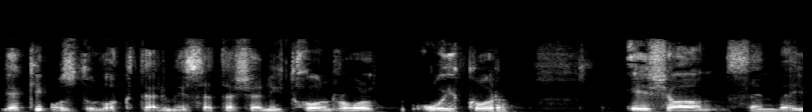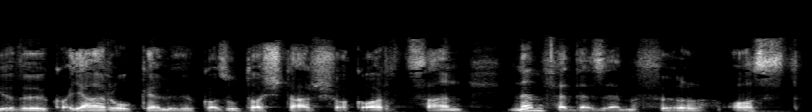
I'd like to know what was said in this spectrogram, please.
Ugye kimozdulok természetesen itthonról olykor, és a szembejövők, a járókelők, az utastársak arcán nem fedezem föl azt,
